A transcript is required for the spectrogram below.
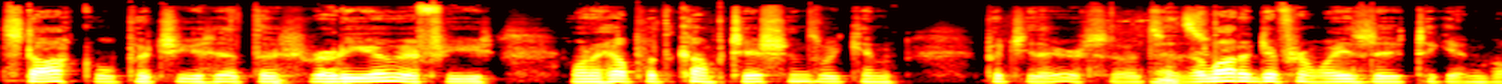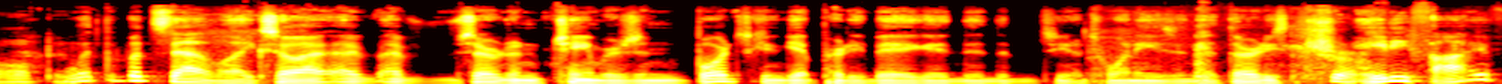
stock, we'll put you at the rodeo. If you want to help with the competitions, we can put you there. So it's a, a lot of different ways to, to get involved. In. what what's that like? So I, I've, I've served in chambers, and boards can get pretty big in, in the you know twenties and the thirties. Sure. eighty five.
